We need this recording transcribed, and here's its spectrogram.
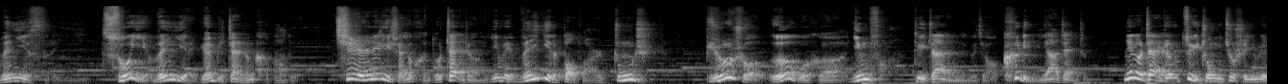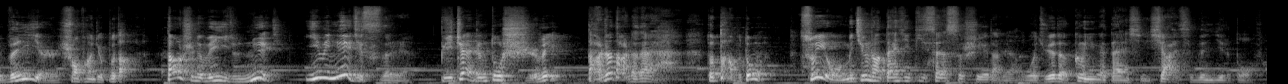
瘟疫死了一亿，所以瘟疫远比战争可怕多。其实人类历史上有很多战争因为瘟疫的爆发而终止，比如说俄国和英法对战的那个叫克里米亚战争，那个战争最终就是因为瘟疫而双方就不打了。当时的瘟疫就是疟疾，因为疟疾死的人比战争多十倍，打着打着的都打不动了。所以我们经常担心第三次世界大战，我觉得更应该担心下一次瘟疫的爆发。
